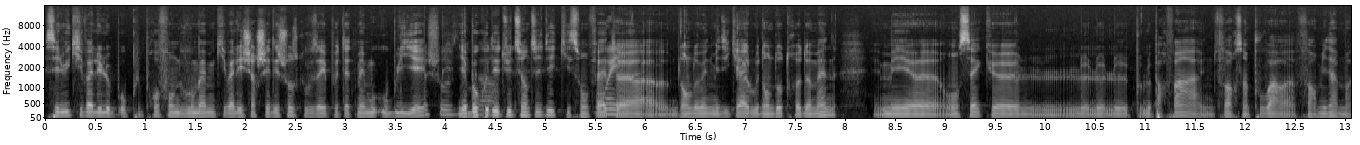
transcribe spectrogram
C'est lui qui va aller au plus profond de vous-même, qui va aller chercher des choses que vous avez peut-être même oubliées. Il y a beaucoup d'études scientifiques qui sont faites euh, dans le domaine médical ou dans d'autres domaines, mais euh, on sait que le, le, parfum a une force, un pouvoir euh, formidable.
